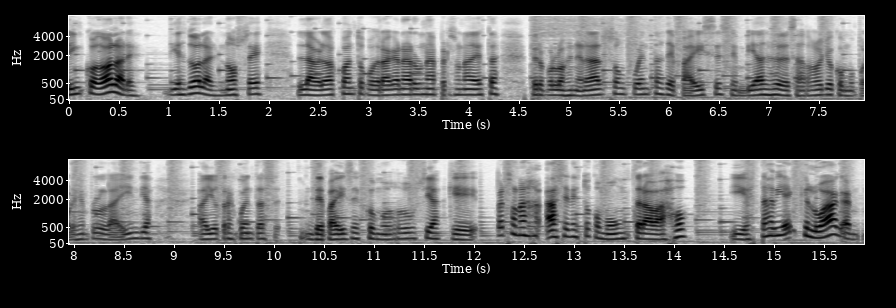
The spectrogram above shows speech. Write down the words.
5 dólares 10 dólares. No sé la verdad cuánto podrá ganar una persona de estas, pero por lo general son cuentas de países en vías de desarrollo, como por ejemplo la India. Hay otras cuentas de países como Rusia que personas hacen esto como un trabajo y está bien que lo hagan.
